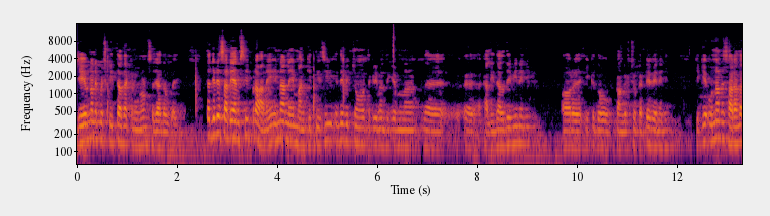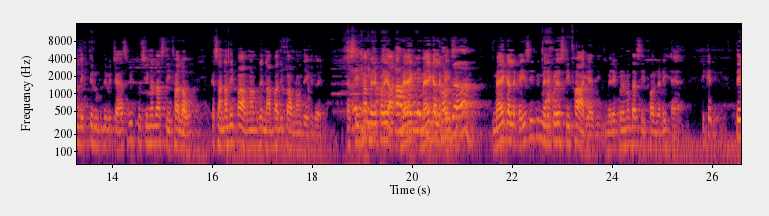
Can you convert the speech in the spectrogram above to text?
ਜੇ ਉਹਨਾਂ ਨੇ ਕੁਝ ਕੀਤਾ ਤਾਂ ਕਾਨੂੰਨ ਉਹਨਾਂ ਨੂੰ ਸਜ਼ਾ ਦੇਊਗਾ ਜੀ। ਤਾਂ ਜਿਹੜੇ ਸਾਡੇ ਐਮਸੀ ਭਰਾ ਨੇ ਇਹਨਾਂ ਨੇ ਮੰਗ ਕੀਤੀ ਸੀ। ਇਹਦੇ ਵਿੱਚੋਂ ਤਕਰੀਬਨ ਤਕਰੀਬਨ ਅਹ, ਅਹ, ਅਕਾਲੀ ਦਲ ਦੇ ਵੀ ਨੇ ਜੀ। ਔਰ ਇੱਕ ਦੋ ਕਾਂਗਰਸ ਚੋਂ ਕੱਢੇ ਹੋਏ ਨੇ ਜੀ। ਠੀਕ ਹੈ ਉਹਨਾਂ ਦੇ ਸਾਰਿਆਂ ਦਾ ਲਿਖਤੀ ਰੂਪ ਦੇ ਵਿੱਚ ਆਇਆ ਸੀ ਵੀ ਤੁਸੀਂ ਇਹਨਾਂ ਦਾ ਅਸਤੀਫਾ ਲਓ ਕਿਸਾਨਾਂ ਦੀ ਭਾਵਨਾ ਤੇ ਨਾਭਾ ਦੀ ਭਾਵਨਾ ਨੂੰ ਦੇਖਦੇ ਹੋਏ। ਅਸਤੀਫਾ ਮੇਰੇ ਕੋਲੇ ਆ ਮੈਂ ਮੈਂ ਇਹ ਗੱਲ ਕਹੀ ਸੀ। ਮੈਂ ਇਹ ਗੱਲ ਕਹੀ ਸੀ ਵੀ ਮੇਰੇ ਕੋਲੇ ਅਸਤੀਫਾ ਆ ਗਿਆ ਜੀ ਮੇਰੇ ਕੋਲ ਉਹਨਾਂ ਦਾ ਅਸਤੀਫਾ ਆਲਰੇਡੀ ਹੈ ਠੀਕ ਹੈ ਜੀ। ਤੇ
